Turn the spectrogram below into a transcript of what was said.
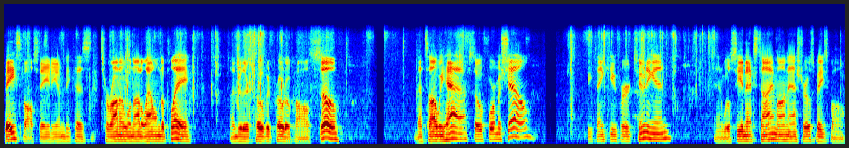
baseball stadium because Toronto will not allow them to play under their COVID protocol. So that's all we have. So for Michelle, we thank you for tuning in, and we'll see you next time on Astros Baseball.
